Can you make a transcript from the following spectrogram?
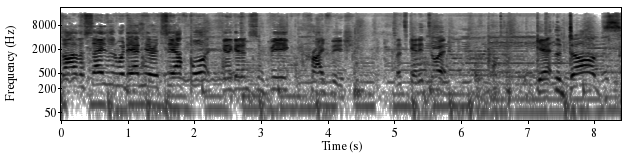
Start of the season, we're down here at Southport. Gonna get into some big crayfish. Let's get into it. Get the dogs!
